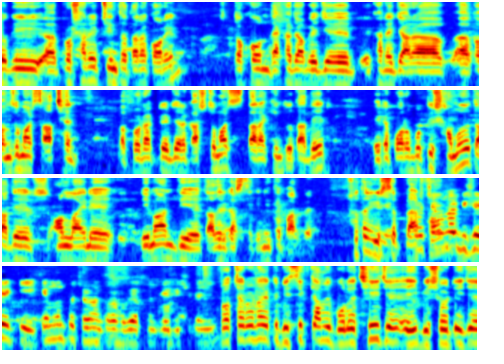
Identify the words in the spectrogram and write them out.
যদি প্রসারের চিন্তা তারা করেন, তখন দেখা যাবে যে এখানে যারা কনজিউমার্স আছেন বা প্রোডাক্টের যারা কাস্টমার্স তারা কিন্তু তাদের, এটা পরবর্তী সময়েও তাদের অনলাইনে ডিমান্ড দিয়ে তাদের কাছ থেকে নিতে পারবেন। সুতরাং ইটস এ প্ল্যাটফর্ম প্রচারণার বিষয়ে কি? কেমন প্রচারণা করা হবে আপনাদের এই বিষয়টা নিয়ে? প্রচারণা একটি বিসিককে আমি বলেছি যে এই বিষয়টি যে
